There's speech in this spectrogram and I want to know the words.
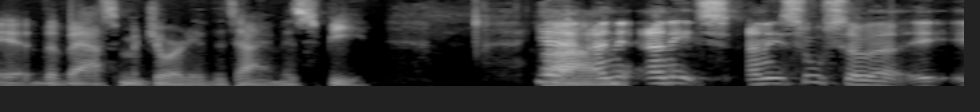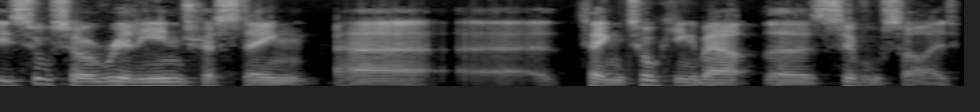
eh, the vast majority of the time is speed. Yeah um, and and it's and it's also a it's also a really interesting uh, uh, thing talking about the civil side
